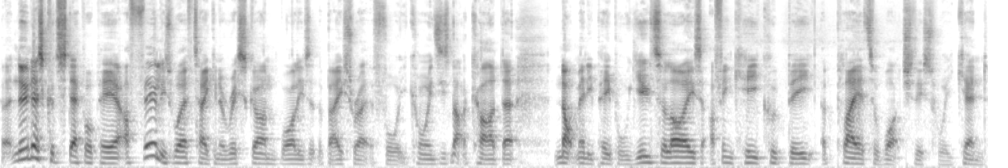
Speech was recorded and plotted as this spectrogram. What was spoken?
Uh, Nunes could step up here. I feel he's worth taking a risk on while he's at the base rate of 40 coins. He's not a card that not many people utilise. I think he could be a player to watch this weekend.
